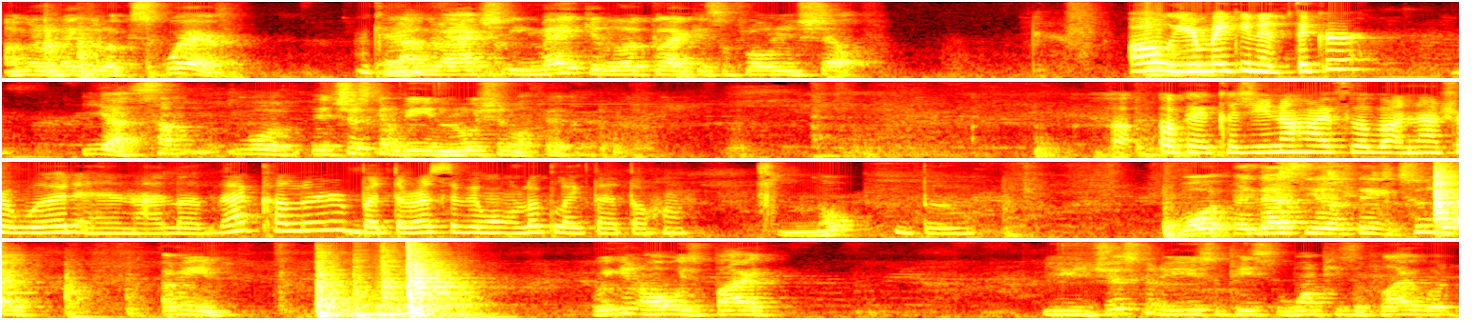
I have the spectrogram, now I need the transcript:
I'm gonna make it look square. Okay. And I'm gonna actually make it look like it's a floating shelf. Oh, you're making it thicker? Yeah, some well, it's just gonna be an illusional figure. Uh, okay, because you know how I feel about natural wood, and I love that color, but the rest of it won't look like that though, huh? Nope. Boo. Well, and that's the other thing too. Like, I mean, we can always buy. You're just gonna use a piece, one piece of plywood.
